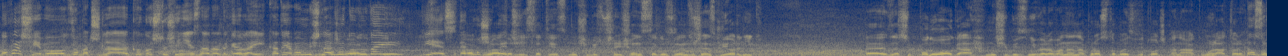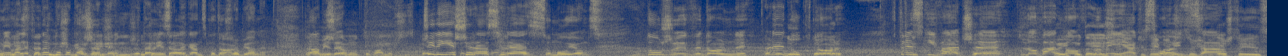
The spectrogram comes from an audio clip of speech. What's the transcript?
No właśnie, bo zobacz, dla kogoś, kto się nie zna, dla takiego laika, to ja bym myślała, że to tutaj jest tak musi Akumulator być. niestety jest, musi być przeniesiony z tego względu, że zbiornik, e, znaczy podłoga musi być zniwelowana na prosto, bo jest wytłoczka na akumulator. Rozumiem, ale Niestety potem to pokażemy, że tam jest tak, elegancko to tak. zrobione. Tam jest Dobrze, zamontowane wszystko. czyli jeszcze raz reasumując. Duży, wydolny reduktor, wtryskiwacze, lowato No i w tutaj, jeżeli promieniach tutaj będzie coś słońca. widać, to jest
